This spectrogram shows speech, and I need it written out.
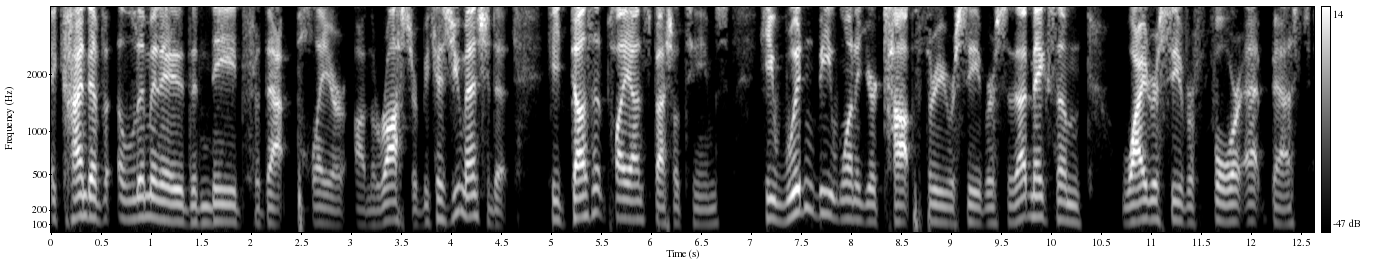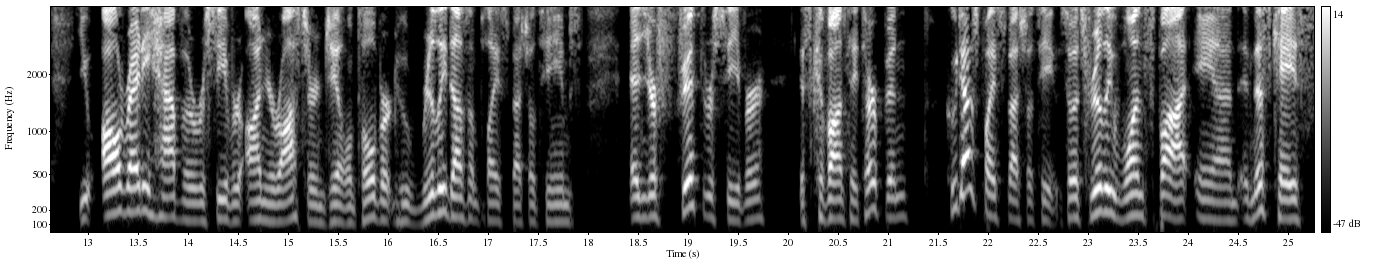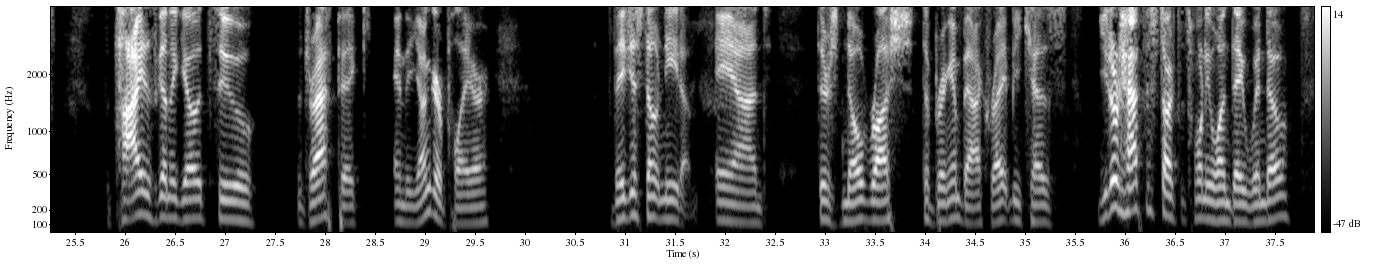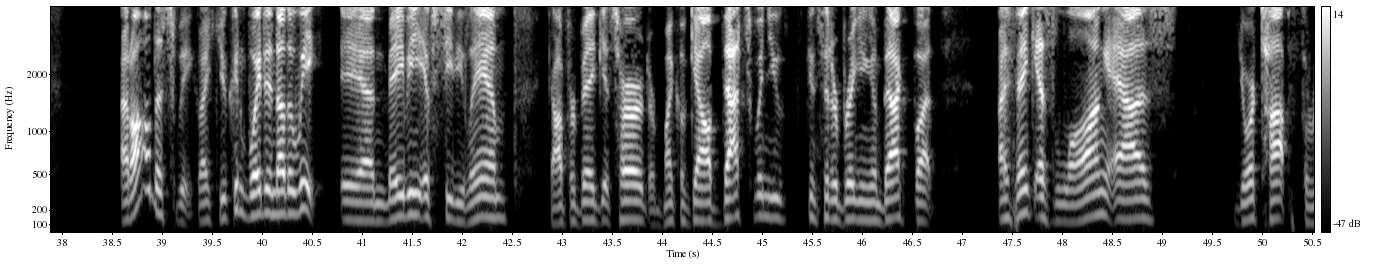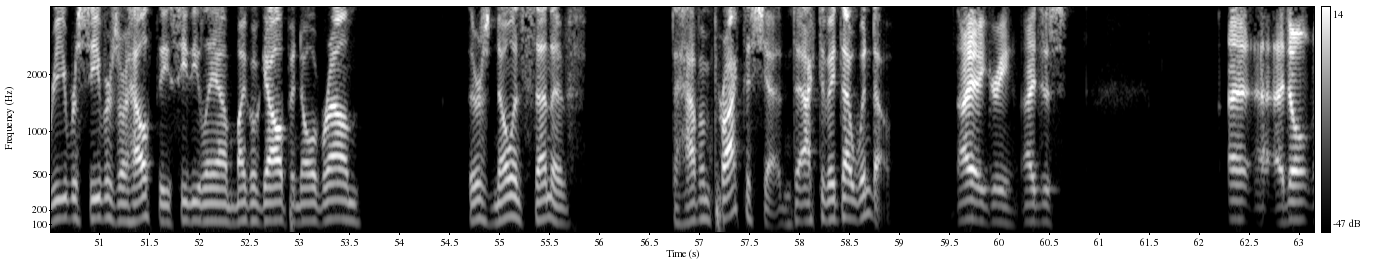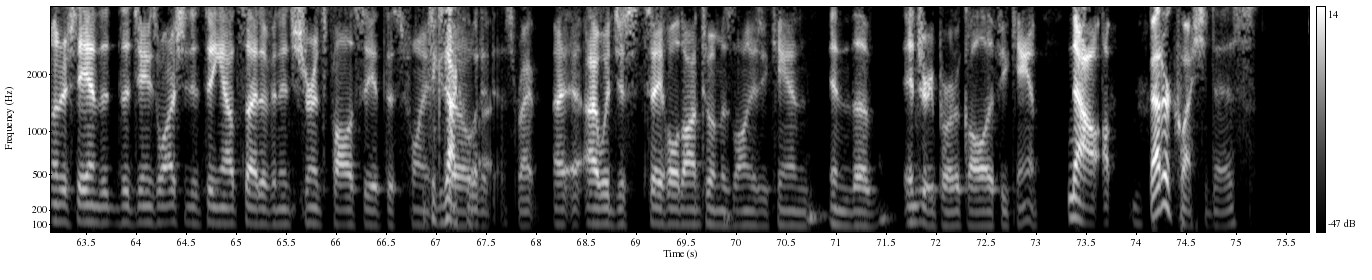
it kind of eliminated the need for that player on the roster because you mentioned it. He doesn't play on special teams. He wouldn't be one of your top three receivers. So that makes him wide receiver four at best. You already have a receiver on your roster in Jalen Tolbert who really doesn't play special teams. And your fifth receiver is KaVontae Turpin, who does play special teams. So it's really one spot. And in this case, the tie is going to go to the draft pick and the younger player. They just don't need him. And there's no rush to bring him back, right? Because you don't have to start the 21 day window at all this week. Like you can wait another week. And maybe if CeeDee Lamb, God forbid, gets hurt or Michael Gallup, that's when you consider bringing him back. But I think as long as your top three receivers are healthy, CeeDee Lamb, Michael Gallup, and Noah Brown, there's no incentive to have him practice yet and to activate that window. I agree. I just I, I don't understand the, the James Washington thing outside of an insurance policy at this point. That's exactly So, what it is, right? I, I would just say hold on to him as long as you can in the injury protocol if you can. Now, a better question is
